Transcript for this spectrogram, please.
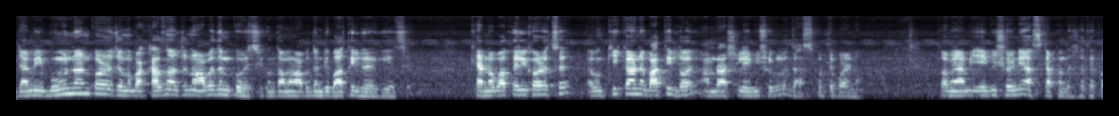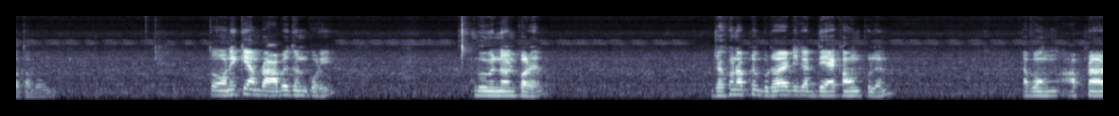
যে আমি ভূমি উন্নয়ন করার জন্য বা খাজনার জন্য আবেদন করেছি, কিন্তু আমার আবেদনটি বাতিল হয়ে গিয়েছে। কেন বাতিল করেছে এবং কী কারণে বাতিল হয় আমরা আসলে এই বিষয়গুলো জাজ করতে পারি না। তো আমি আমি এই বিষয় নিয়ে আজকে আপনাদের সাথে কথা বলব। তো অনেকে আমরা আবেদন করি ভূমি উন্নয়ন করেন। যখন আপনি ভোটার আইডি কার্ড দিয়ে অ্যাকাউন্ট খুলেন এবং আপনার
